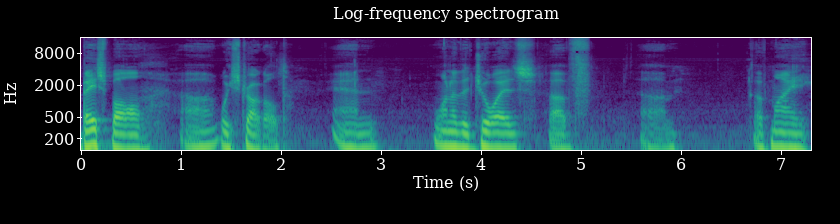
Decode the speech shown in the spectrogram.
baseball, uh, we struggled. And one of the joys of um, of my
